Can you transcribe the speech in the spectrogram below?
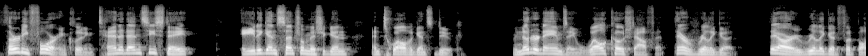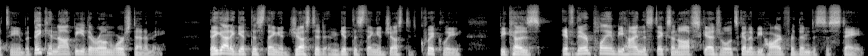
34, including 10 at NC State, 8 against Central Michigan, and 12 against Duke. I mean, Notre Dame's a well coached outfit. They're really good. They are a really good football team, but they cannot be their own worst enemy. They got to get this thing adjusted and get this thing adjusted quickly because if they're playing behind the sticks and off schedule, it's going to be hard for them to sustain.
